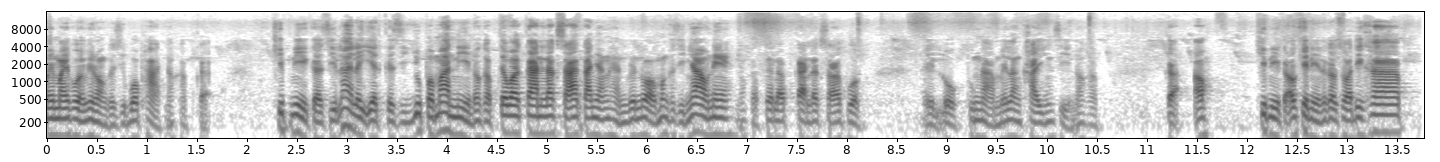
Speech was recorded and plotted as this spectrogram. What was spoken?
ไม่ไม่พ่อแม่พี่น้องก็สิบ่พลาดนะครับก็คลิปนี้ก็สิรายละเอียดก็สิยู่ประมาณนี้นะครับแต่ว่าการรักษาการยังหันเป็นว่ามันก็สิยาแน่นะครับสำหรับการรักษาพวกไอ้โรคทุ่งน้ำในรังไข่จังซี่เนะครับก็เอาคลิปนี้ก็เอาแค่นี้นะครับสวัสดีครับ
